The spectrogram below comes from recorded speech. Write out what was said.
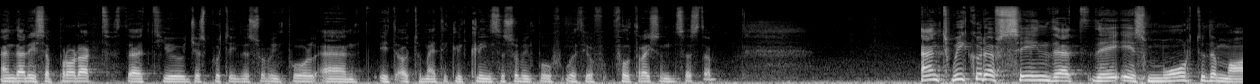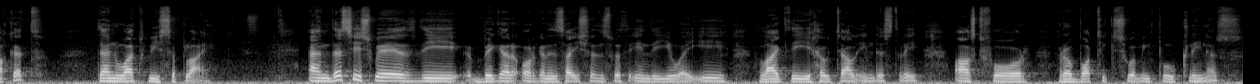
and that is a product that you just put in the swimming pool and it automatically cleans the swimming pool with your filtration system. And we could have seen that there is more to the market than what we supply. And this is where the bigger organizations within the UAE, like the hotel industry, asked for robotic swimming pool cleaners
